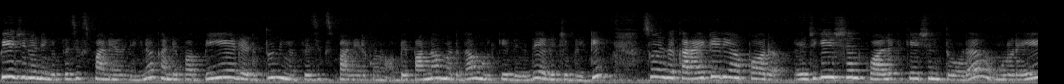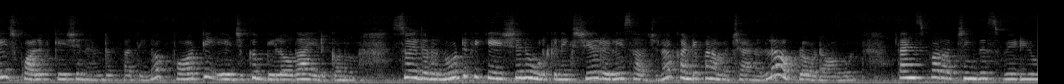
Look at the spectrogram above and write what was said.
பிஜியில் நீங்கள் ஃபிசிக்ஸ் பண்ணியிருந்தீங்கன்னா கண்டிப்பாக பிஎட் எடுத்தும் நீங்கள் ஃபிசிக்ஸ் பண்ணியிருக்கணும். அப்படி பண்ணால் மட்டும்தான் உங்களுக்கு இது வந்து எலிஜிபிலிட்டி ஸோ இந்த க்ரைட்டீரியா ஃபார் எஜுகேஷன் குவாலிஃபிகேஷன்த்தோட உங்களோட ஏஜ் குவாலிஃபிகேஷன் பார்த்தீங்கன்னா ஃபார்ட்டி ஏஜுக்கு பிலோ தான் இருக்கணும். ஸோ இது இதோட நோட்டிஃபிகேஷன் உங்களுக்கு நெக்ஸ்ட் இயர் ரிலீஸ் ஆச்சுன்னா கண்டிப்பாக நம்ம சேனலில் அப்லோட் ஆகும். தேங்க்ஸ் ஃபார் வாட்சிங் திஸ் வீடியோ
